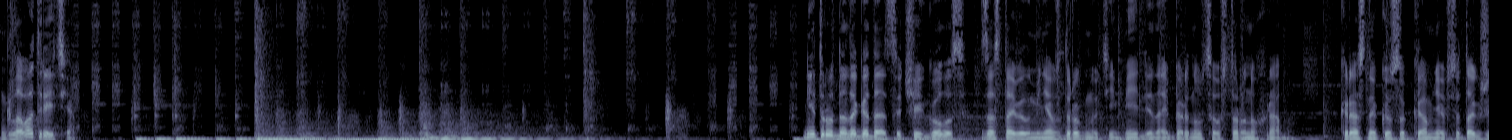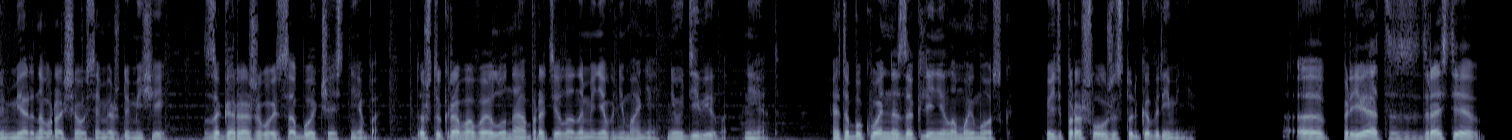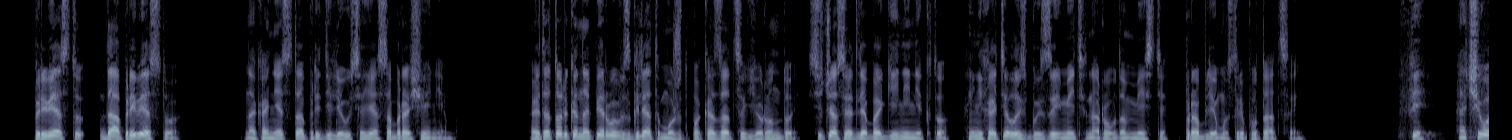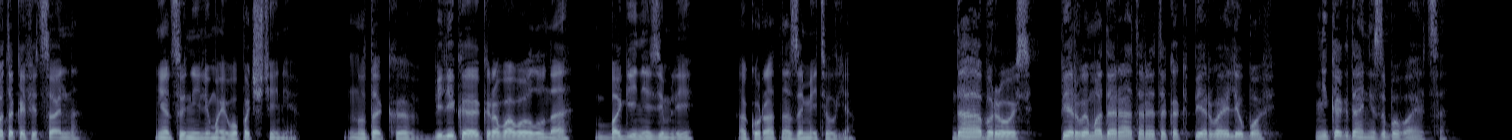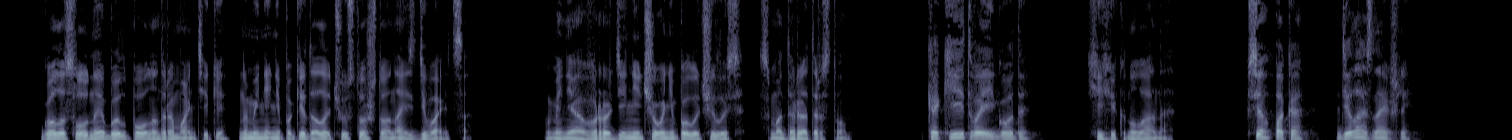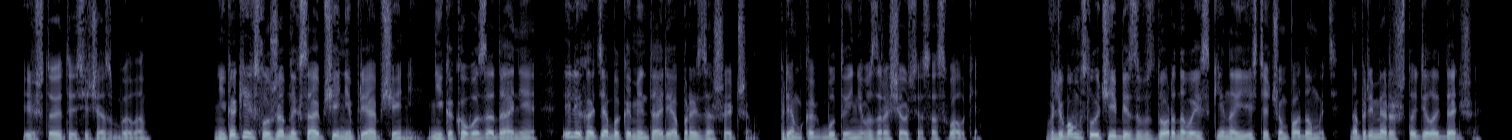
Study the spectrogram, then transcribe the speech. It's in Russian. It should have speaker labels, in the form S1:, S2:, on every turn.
S1: Глава третья. Нетрудно догадаться, чей голос заставил меня вздрогнуть и медленно обернуться в сторону храма. Красный кусок камня все так же мерно вращался между мечей, загораживая собой часть неба. То, что кровавая луна обратила на меня внимание, не удивило. Нет. Это буквально заклинило мой мозг, ведь прошло уже столько времени. «Э, «Привет, здрасте, приветствую, да, приветствую». Наконец-то определился я с обращением. Это только на первый взгляд может показаться ерундой. Сейчас я для богини никто, и не хотелось бы заиметь на ровном месте проблему с репутацией.
S2: «Фи, а чего так официально?»
S1: Не оценили моего почтения. «Ну так, э, Великая Кровавая Луна, богиня Земли», аккуратно заметил я.
S2: «Да брось, первый модератор — это как первая любовь никогда не забывается».
S1: Голос Луны был полон романтики, но меня не покидало чувство, что она издевается. У меня вроде ничего не получилось с модераторством.
S2: «Какие твои годы?»
S1: — хихикнула она.
S2: Все, пока. Дела, знаешь ли».
S1: И что это сейчас было? Никаких служебных сообщений при общении, никакого задания или хотя бы комментария о произошедшем, прям как будто и не возвращался со свалки. В любом случае, без вздорного искина есть о чем подумать. Например, что делать дальше?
